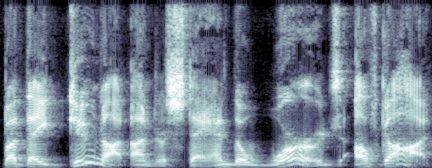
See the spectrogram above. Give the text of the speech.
but they do not understand the words of God.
